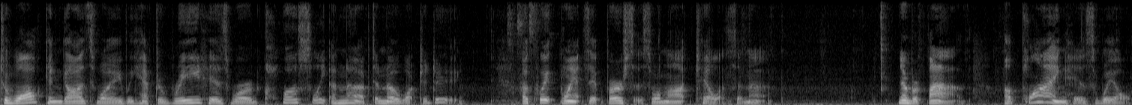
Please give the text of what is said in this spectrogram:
To walk in God's way, we have to read His Word closely enough to know what to do. A quick glance at verses will not tell us enough. Number five, applying His will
